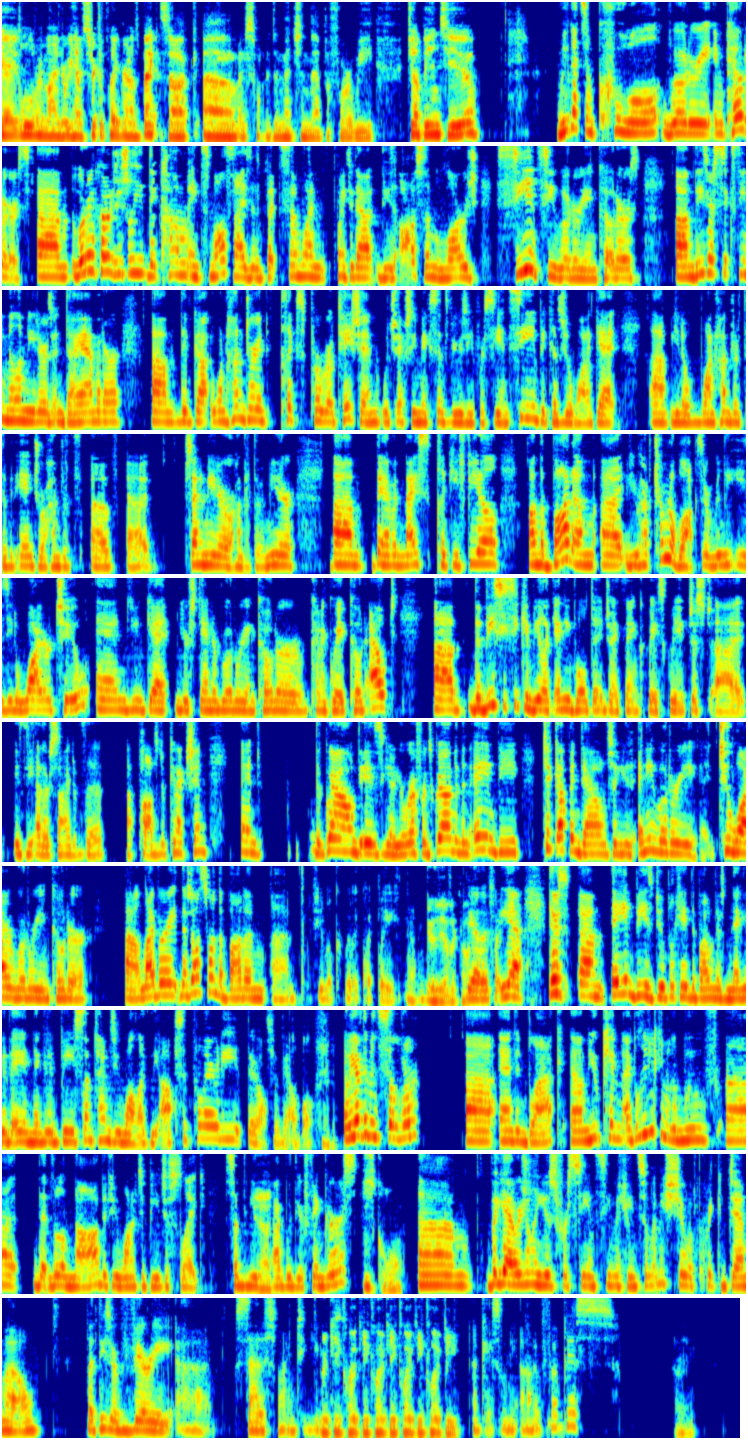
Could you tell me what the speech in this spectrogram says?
Okay, a little reminder: we have Circuit Playgrounds back in stock. Um, I just wanted to mention that before we jump into. We've got some cool rotary encoders. Um, rotary encoders usually they come in small sizes, but someone pointed out these awesome large CNC rotary encoders. Um, these are 60 millimeters in diameter. Um, they've got 100 clicks per rotation, which actually makes sense if you're using it for CNC because you'll want to get, um, you know, one hundredth of an inch or hundredth of a centimeter or hundredth of a meter. Um, they have a nice clicky feel. On the bottom, uh, you have terminal blocks that are really easy to wire to, and you get your standard rotary encoder kind of Gray code out. Uh, the VCC can be like any voltage, I think. Basically, it just uh, is the other side of the uh, positive connection. And the ground is, you know, your reference ground, and then A and B tick up and down. So use any rotary, two wire rotary encoder uh, library. There's also on the bottom, um, if you look really quickly, Oh, we'll go to the other column. the other, pho- yeah, there's um, A and B is duplicated. The bottom there's negative A and negative B. Sometimes you want like the opposite polarity. They're also available, Mhm. and we have them in silver uh, and in black. Um, you can, I believe, you can remove uh, that little knob if you want it to be just like something you Yeah. grab with your fingers. This is cool. Um, but yeah, originally used for CNC machines. So let me show a quick demo. But these are very uh, satisfying to use. Clicky, clicky, clicky, clicky, clicky. Okay, so let me autofocus. All right.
